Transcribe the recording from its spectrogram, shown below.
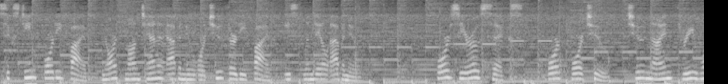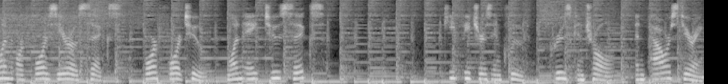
1645 North Montana Avenue or 235 East Lyndale Avenue. 406-442-2931 or 406-442-1826. Key features include, cruise control, and power steering.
